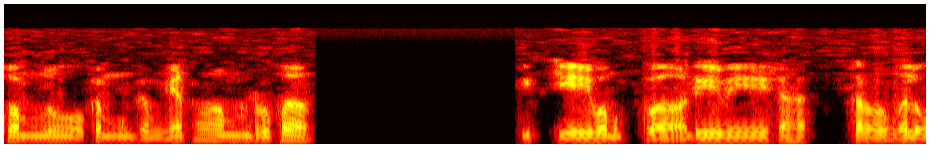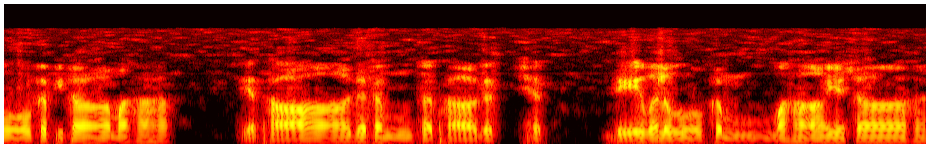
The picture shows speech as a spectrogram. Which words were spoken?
त्वम् लोकम् गम्यताम् नृप इत्येवमुक्त्वा देवेशः सर्वलोकपितामहः यथागतम् तथा गच्छत् देवलोकम् महायशाः।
